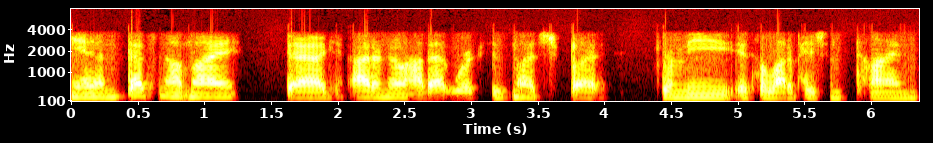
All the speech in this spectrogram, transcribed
and that's not my bag. I don't know how that works as much, but for me, it's a lot of patience, time,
